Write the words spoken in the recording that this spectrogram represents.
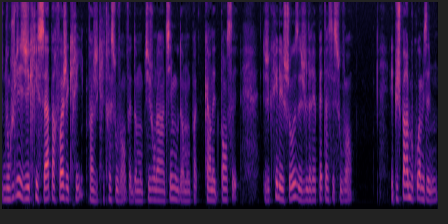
Donc j'écris ça, parfois j'écris, enfin j'écris très souvent en fait, dans mon petit journal intime ou dans mon carnet de pensée. J'écris les choses et je les répète assez souvent. Et puis je parle beaucoup à mes amis,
